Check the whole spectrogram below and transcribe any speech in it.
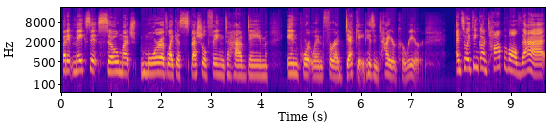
But it makes it so much more of like a special thing thing to have Dame in Portland for a decade, his entire career. And so I think on top of all that,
